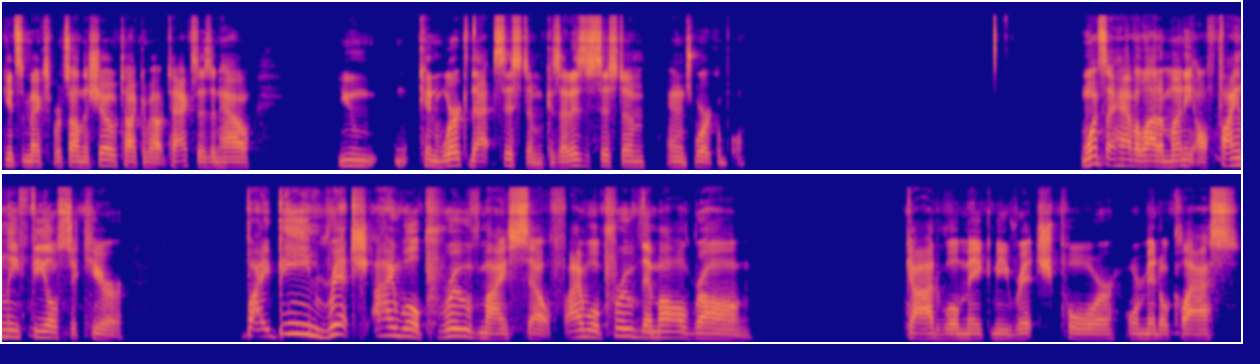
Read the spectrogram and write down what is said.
Get some experts on the show, talk about taxes and how you can work that system because that is a system and it's workable. Once I have a lot of money, I'll finally feel secure. By being rich, I will prove myself. I will prove them all wrong. God will make me rich, poor, or middle class.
